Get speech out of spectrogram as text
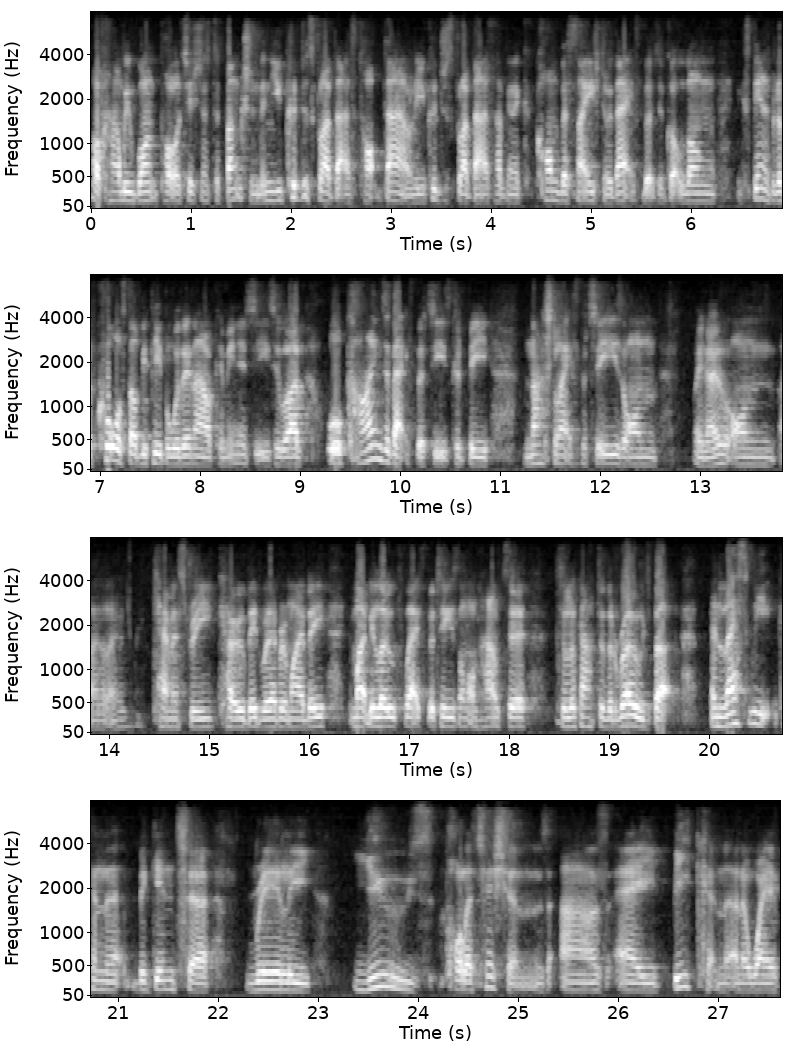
of how we want politicians to function. And you could describe that as top down. You could describe that as having a conversation with experts who've got long experience. But of course, there'll be people within our communities who have all kinds of expertise. Could be national expertise on you know, on I don't know, chemistry, COVID, whatever it might be. It might be local expertise on, on how to, to look after the roads. But unless we can uh, begin to really use politicians as a beacon and a way of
